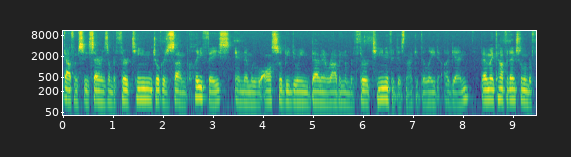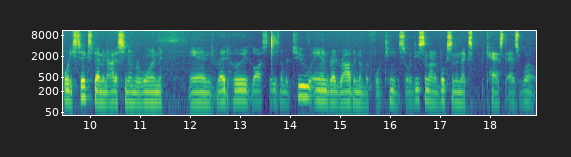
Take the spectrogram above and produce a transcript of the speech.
Gotham City Sirens number 13, Joker's Asylum Clayface, and then we will also be doing Batman Robin number 13 if it does not get delayed again. Batman Confidential number 46, Batman Odyssey number 1, and Red Hood Lost Days number 2, and Red Robin number 14. So a decent amount of books in the next cast as well.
